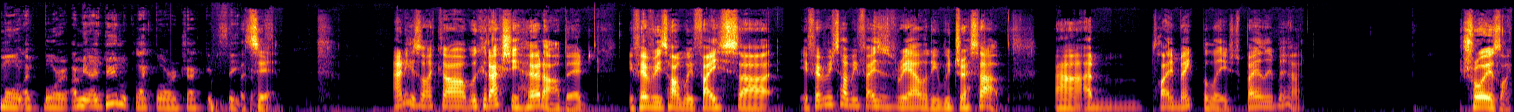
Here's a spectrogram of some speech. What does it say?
more like more. I mean, I do look like more attractive. Secret. That's it. And he's like, uh, we could actually hurt Abed if every time we face, uh, if every time he faces reality, we dress up uh, and play make believe to bail him out. Troy is like,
